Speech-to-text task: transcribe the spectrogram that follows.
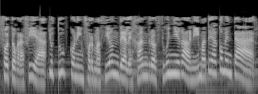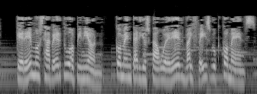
Fotografía, YouTube con información de Alejandro Zúñiga Anímate a comentar. Queremos saber tu opinión. Comentarios Powered by Facebook Comments.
